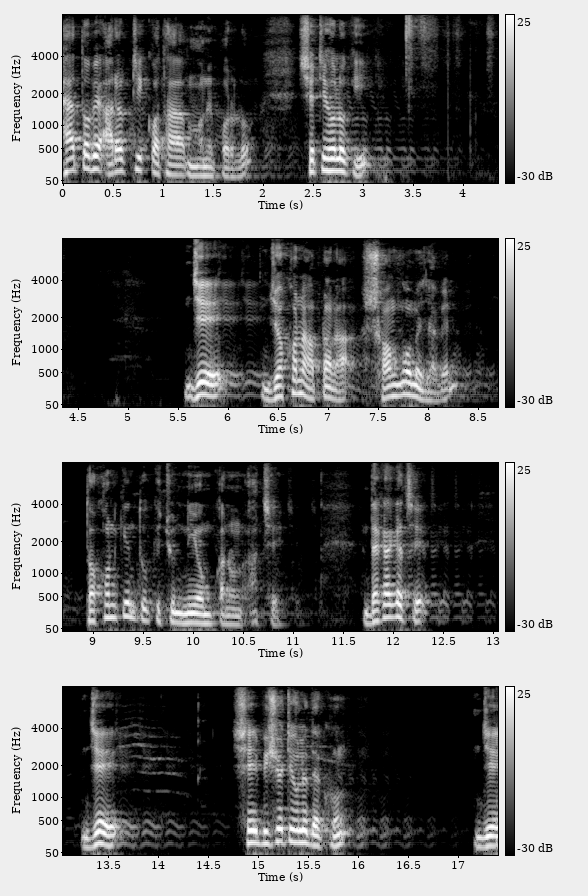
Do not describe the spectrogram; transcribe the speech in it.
হ্যাঁ তবে আরও একটি কথা মনে পড়ল। সেটি হলো কি, যে যখন আপনারা সঙ্গমে যাবেন, তখন কিন্তু কিছু নিয়ম কানুন আছে। দেখা গেছে যে সেই বিষয়টি হলো দেখুন যে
